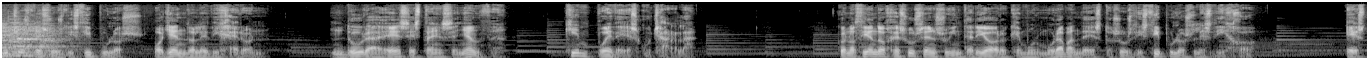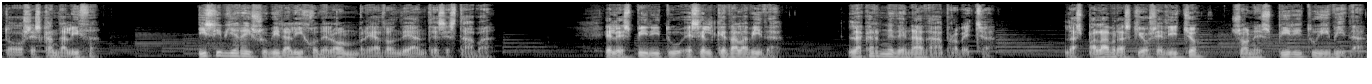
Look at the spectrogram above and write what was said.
Muchos de sus discípulos, oyéndole, dijeron, Dura es esta enseñanza. ¿Quién puede escucharla? Conociendo Jesús en su interior que murmuraban de esto sus discípulos, les dijo, ¿Esto os escandaliza? ¿Y si vierais subir al Hijo del Hombre a donde antes estaba? El Espíritu es el que da la vida. La carne de nada aprovecha. Las palabras que os he dicho son espíritu y vida.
